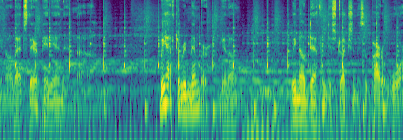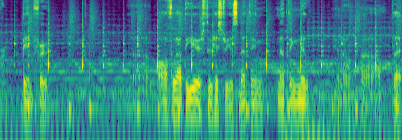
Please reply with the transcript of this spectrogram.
You know, that's their opinion, and uh, we have to remember. You know, we know death and destruction is a part of war. Been for uh, all throughout the years, through history, it's nothing, nothing new. You know, uh, but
